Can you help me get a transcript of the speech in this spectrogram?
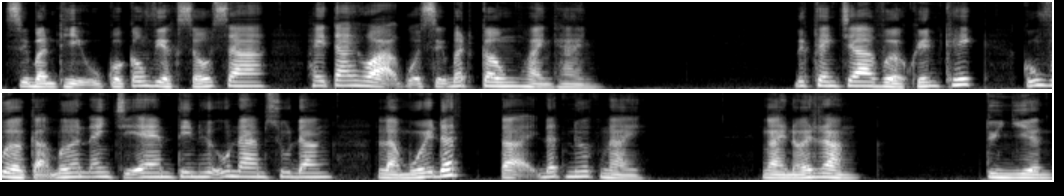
sự bẩn thỉu của công việc xấu xa hay tai họa của sự bất công hoành hành. Đức Thanh Cha vừa khuyến khích cũng vừa cảm ơn anh chị em tin hữu Nam Sudan là muối đất tại đất nước này. Ngài nói rằng, tuy nhiên,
